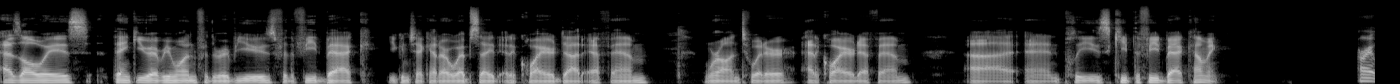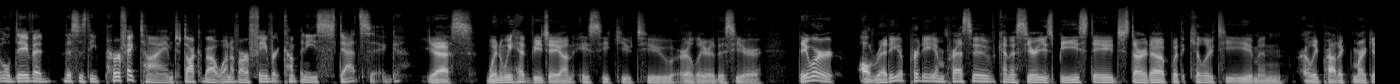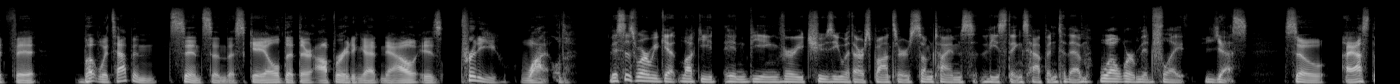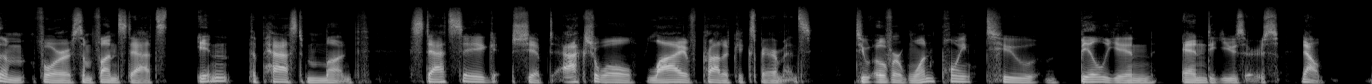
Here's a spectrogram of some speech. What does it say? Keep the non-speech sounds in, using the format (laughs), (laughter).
As always, thank you everyone for the reviews, for the feedback. You can check out our website at acquired.fm. We're on Twitter at acquiredfm. Uh, and please keep the feedback coming. All right, well, David, this is the perfect time to talk about one of our favorite companies, Statsig. Yes. When we had VJ on ACQ2 earlier this year, they were already a pretty impressive kind of Series B stage startup with a killer team and early product market fit. But what's happened since and the scale that they're operating at now is pretty wild. This is where we get lucky in being very choosy with our sponsors. Sometimes these things happen to them while we're mid flight. Yes. So I asked them for some fun stats. In the past month, StatSig shipped actual live product experiments to over 1.2 billion end users. Now,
